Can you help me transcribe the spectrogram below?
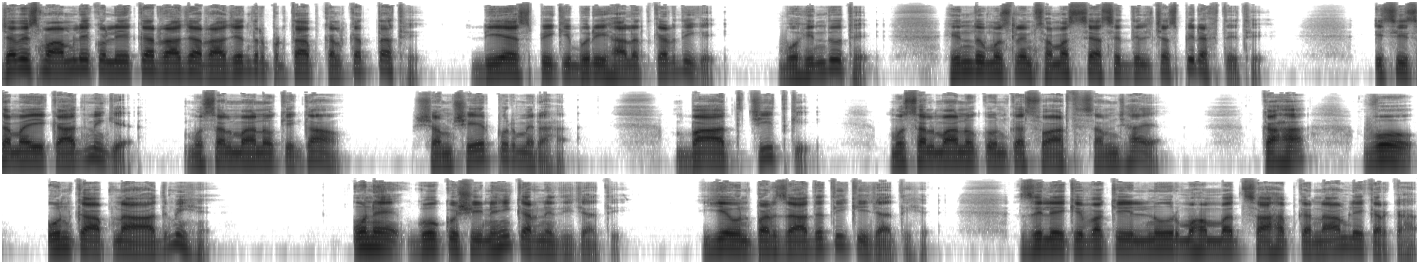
जब इस मामले को लेकर राजा राजेंद्र प्रताप कलकत्ता थे, डीएसपी की बुरी हालत कर दी गई। वो हिंदू थे। हिंदू मुस्लिम समस्या से दिलचस्पी रखते थे। इसी समय एक आदमी गया, मुसलमानों के गाँव, शमशेरपुर में रहा। बातचीत की, मुसलमानों को उनका स्वार्थ समझाया। कहा, वो उनका अपना आदमी है। उन्हें गोकुशी नहीं करने दी जाती। ये उन पर ज्यादती की जाती है। ज़िले के वकील नूर मोहम्मद साहब का नाम लेकर कहा,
